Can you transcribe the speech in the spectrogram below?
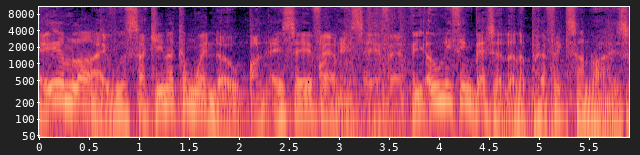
AM Live with Sakina Kamwendo on SAFM. on SAFM. The only thing better than a perfect sunrise.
